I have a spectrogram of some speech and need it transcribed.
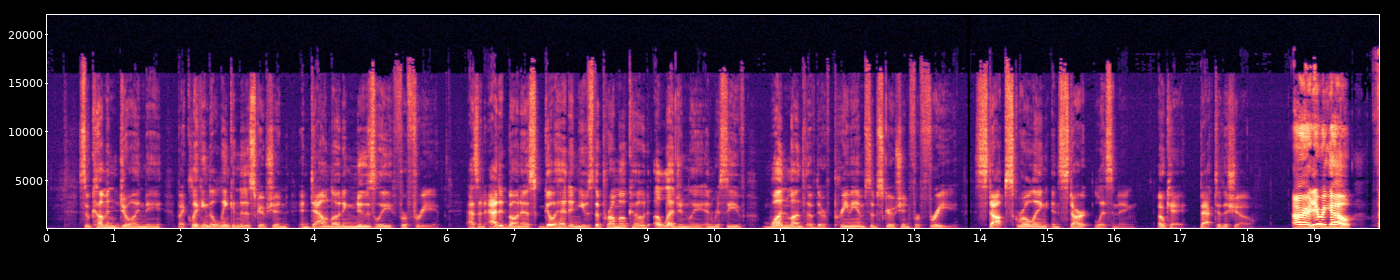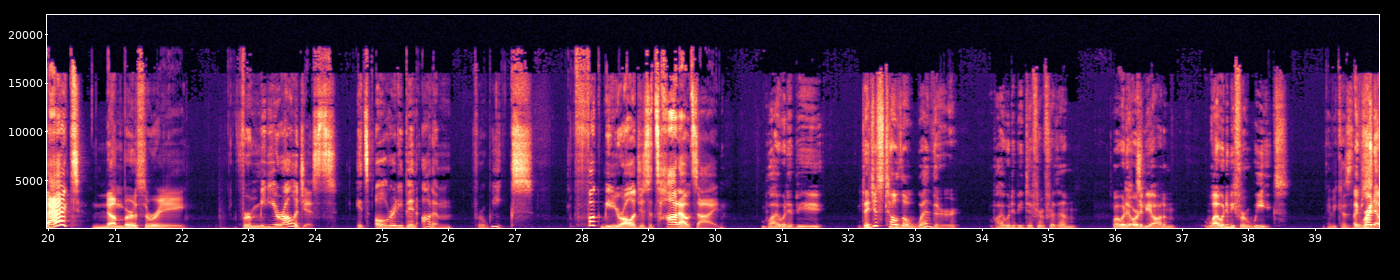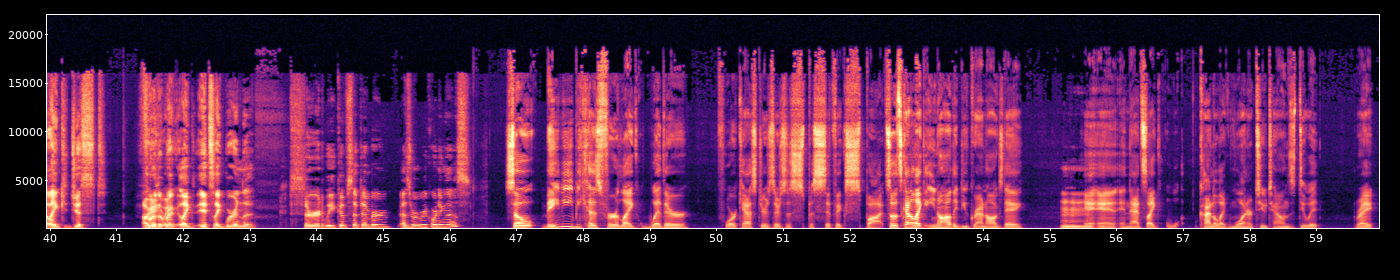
So come and join me by clicking the link in the description and downloading Newsly for free. As an added bonus, go ahead and use the promo code allegedly and receive one month of their premium subscription for free. Stop scrolling and start listening. Okay, back to the show. All right, here we go. Fact number three. For meteorologists, it's already been autumn for weeks. Fuck meteorologists, it's hot outside. Why would it be? They just tell the weather. Why would it be different for them? Why would Me it already be autumn? Why would it be for weeks? Maybe because Like right now, like just for Okay, the reg- like it's like we're in the third week of September as we're recording this. So maybe because for like weather forecasters, there's a specific spot. So it's kind of like you know how they do Groundhog's Day, Mm-hmm. and and, and that's like w- kind of like one or two towns do it, right?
